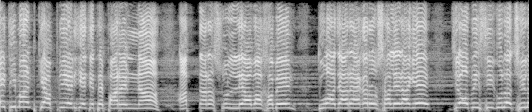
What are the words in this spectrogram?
এই ডিমান্ডকে আপনি এড়িয়ে যেতে পারেন না। আপনারা শুনলে অবাক হবেন, দুহাজার এগারো সালের আগে যে ওবিসি গুলো ছিল,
